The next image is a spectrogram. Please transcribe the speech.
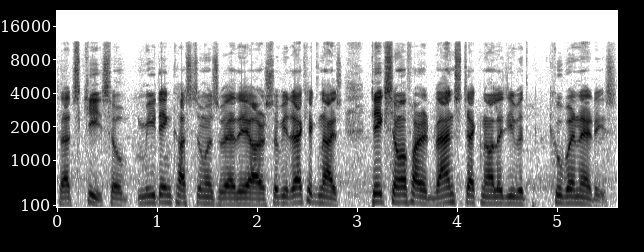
That's key, so meeting customers where they are. So we recognize, take some of our advanced technology with Kubernetes,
